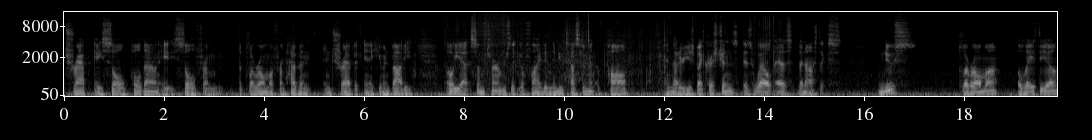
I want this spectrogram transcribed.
trap a soul, pull down a soul from the pleroma from heaven, and trap it in a human body. Oh yeah, some terms that you'll find in the New Testament of Paul and that are used by Christians as well as the Gnostics. Nous, Pleroma, Aletheia,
